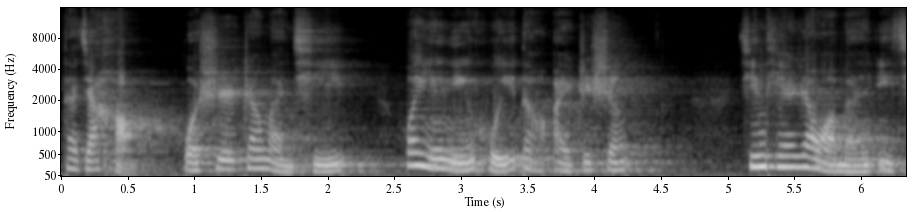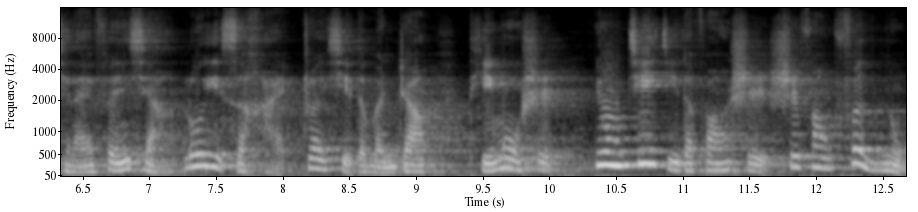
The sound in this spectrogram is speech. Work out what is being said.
大家好，我是张晚琪，欢迎您回到爱之声。今天让我们一起来分享路易斯·海撰写的文章，题目是“用积极的方式释放愤怒”。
